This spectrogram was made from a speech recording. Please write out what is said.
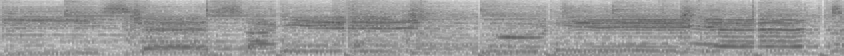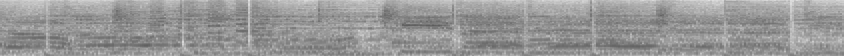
이 세상이 무지개처럼 웃기만 하다면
